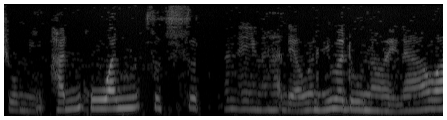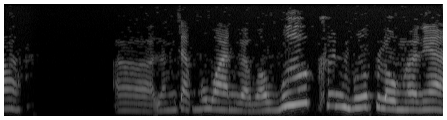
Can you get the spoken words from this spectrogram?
ช่วงนี้พันพวนสุดๆนั่นเองนะคะ เดี๋ยววันนี้มาดูหน่อยนะว่าเอ่อหลังจากเมื่อวานแบบว่าวืบขึ้นวืบลงแล้วเนี่ย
